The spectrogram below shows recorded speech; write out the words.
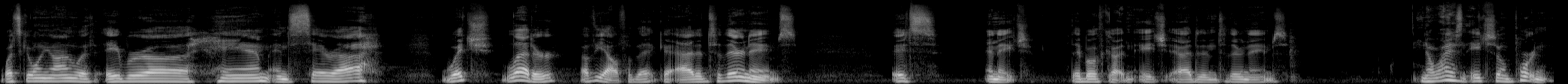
what's going on with Abraham and Sarah? Which letter of the alphabet got added to their names? It's an H. They both got an H added into their names. Now, why is an H so important?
